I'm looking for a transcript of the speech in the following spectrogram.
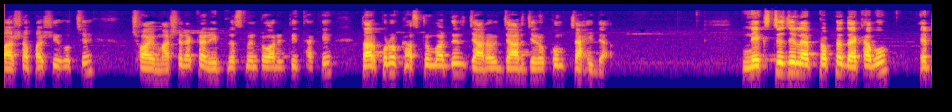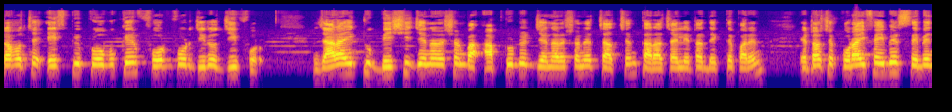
পাশাপাশি হচ্ছে ছয় মাসের একটা রিপ্লেসমেন্ট ওয়ারেন্টি থাকে। তারপরও কাস্টমারদের যার যার যেরকম চাহিদা। নেক্সটে যে ল্যাপটপটা দেখাবো এটা হচ্ছে এইচপি প্রোবুকের four four zero G four যারা একটু বেশি জেনারেশন বা আপ টু ডেট জেনারেশনের চাচ্ছেন, তারা চাইলে এটা দেখতে পারেন। এটা হচ্ছে কোরাই ফাইভের seven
